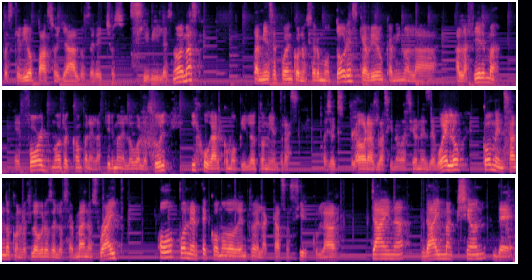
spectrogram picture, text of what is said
pues que dio paso ya a los derechos civiles. ¿no? Además, también se pueden conocer motores que abrieron camino a la, a la firma eh, Ford Motor Company, la firma del Lobo Azul, y jugar como piloto mientras pues exploras las innovaciones de vuelo, comenzando con los logros de los hermanos Wright, o ponerte cómodo dentro de la casa circular Dyna, Dymaxion de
